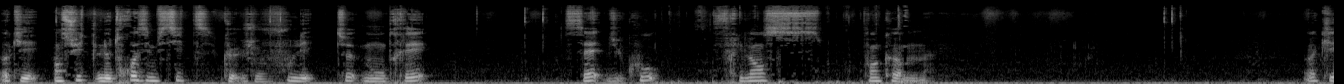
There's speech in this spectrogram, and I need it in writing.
Ok, ensuite, le troisième site que je voulais te montrer, c'est du coup freelance.com. Ok,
